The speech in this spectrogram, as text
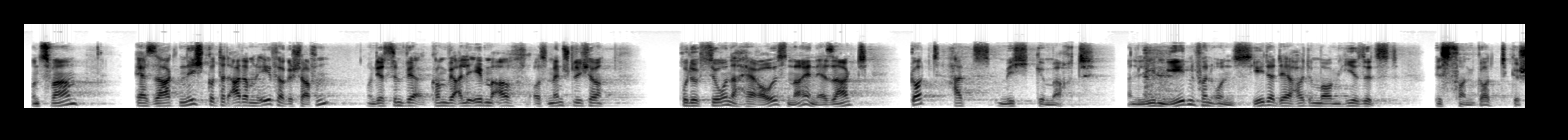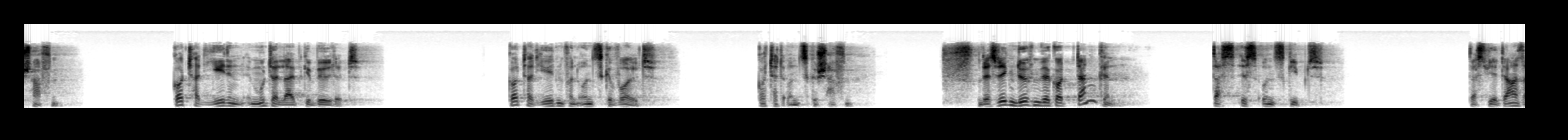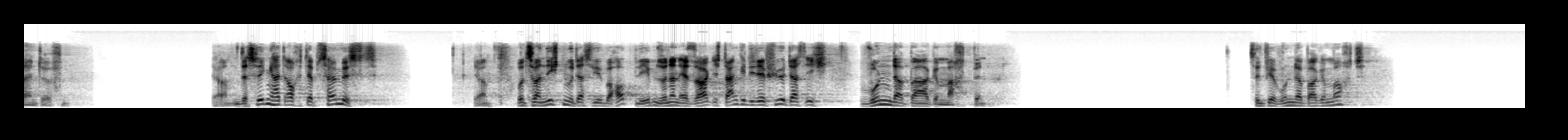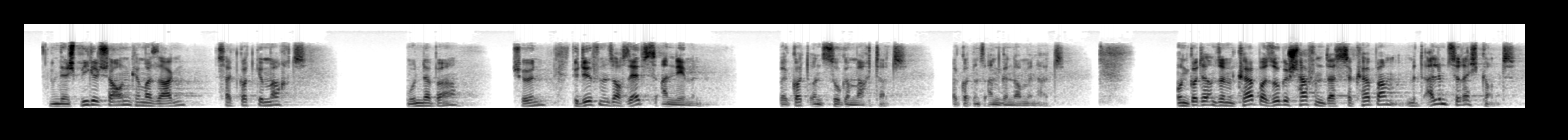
Und zwar, er sagt nicht, Gott hat Adam und Eva geschaffen und jetzt sind wir, kommen wir alle eben aus, aus menschlicher Produktion heraus. Nein, er sagt, Gott hat mich gemacht. Meine Lieben, jeden von uns, jeder, der heute Morgen hier sitzt, ist von Gott geschaffen. Gott hat jeden im Mutterleib gebildet. Gott hat jeden von uns gewollt. Gott hat uns geschaffen. Und deswegen dürfen wir Gott danken, dass es uns gibt, dass wir da sein dürfen. Ja, und deswegen hat auch der Psalmist, ja, und zwar nicht nur, dass wir überhaupt leben, sondern er sagt, ich danke dir dafür, dass ich wunderbar gemacht bin. Sind wir wunderbar gemacht? Wenn wir in den Spiegel schauen, können wir sagen, das hat Gott gemacht. Wunderbar, schön. Wir dürfen uns auch selbst annehmen, weil Gott uns so gemacht hat, weil Gott uns angenommen hat. Und Gott hat unseren Körper so geschaffen, dass der Körper mit allem zurechtkommt.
